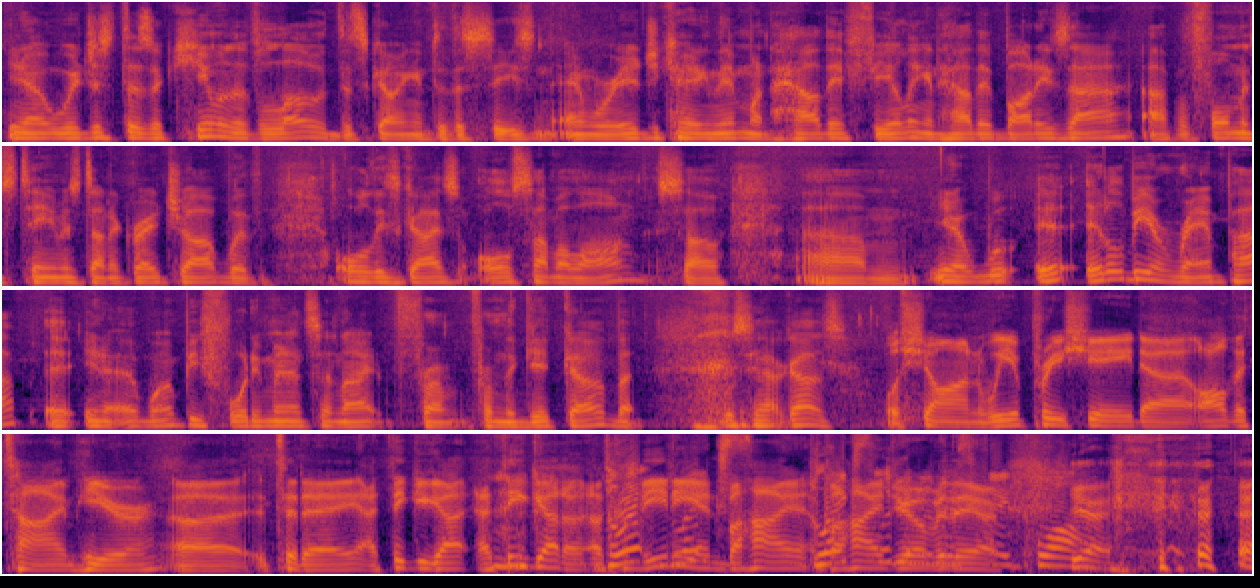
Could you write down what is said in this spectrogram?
you know, we're just there's a cumulative load that's going into the season, and we're educating them on how they're feeling and how their bodies are. Our performance team has done a great job with all these guys all summer long. So, um, you know, we'll, it, it'll be a ramp up. It, you know, it won't be 40 minutes a night from from the get go, but we'll see how it goes. Well, Sean, we appreciate uh, all the time here uh, today. I think you got I think you got a, a comedian Blake's- behind Blake's behind you over there. his fake wall. Yeah,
